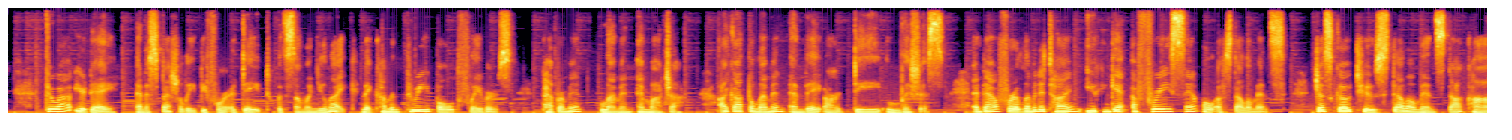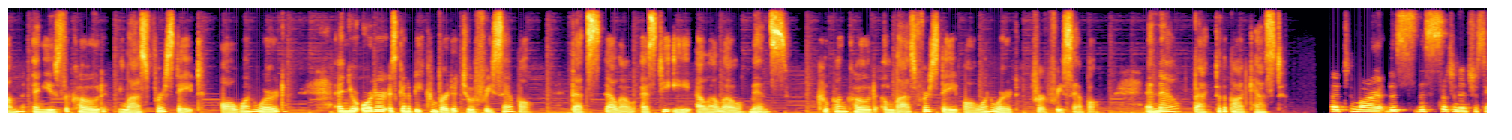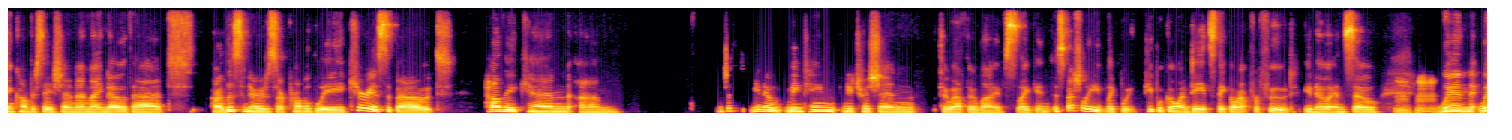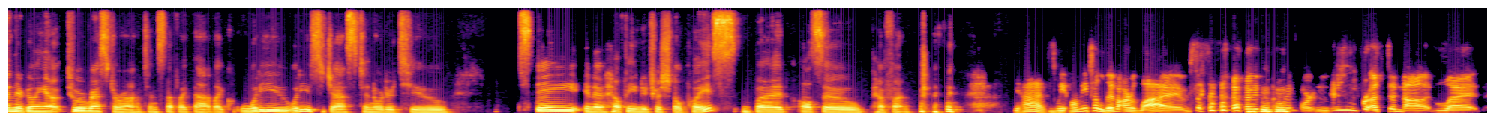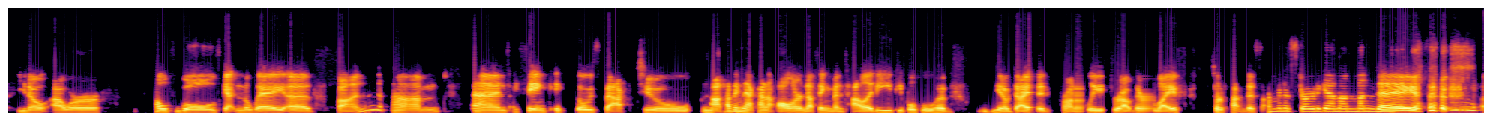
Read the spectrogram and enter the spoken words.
throughout your day, and especially before a date with someone you like. They come in three bold flavors peppermint, lemon, and matcha. I got the lemon and they are delicious. And now, for a limited time, you can get a free sample of Stellomint's. Just go to stellomints.com and use the code Last First Date, all one word, and your order is going to be converted to a free sample. That's Stello, S T E L L O, Mints. Coupon code Last First Date, all one word, for a free sample. And now, back to the podcast. So Tamar, this this is such an interesting conversation, and I know that our listeners are probably curious about how they can um, just you know maintain nutrition throughout their lives like and especially like people go on dates they go out for food you know and so mm-hmm. when when they're going out to a restaurant and stuff like that like what do you what do you suggest in order to stay in a healthy nutritional place, but also have fun. yes, we all need to live our lives. it's so important for us to not let, you know, our health goals get in the way of fun. Um, and I think it goes back to not having that kind of all or nothing mentality. People who have, you know, dieted chronically throughout their life sort of have this i'm going to start again on monday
